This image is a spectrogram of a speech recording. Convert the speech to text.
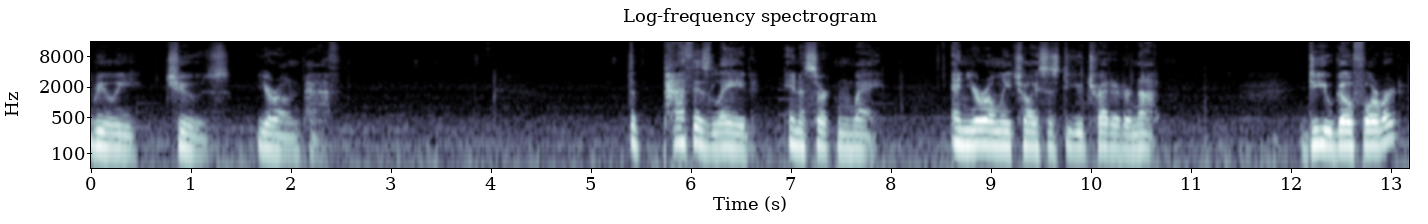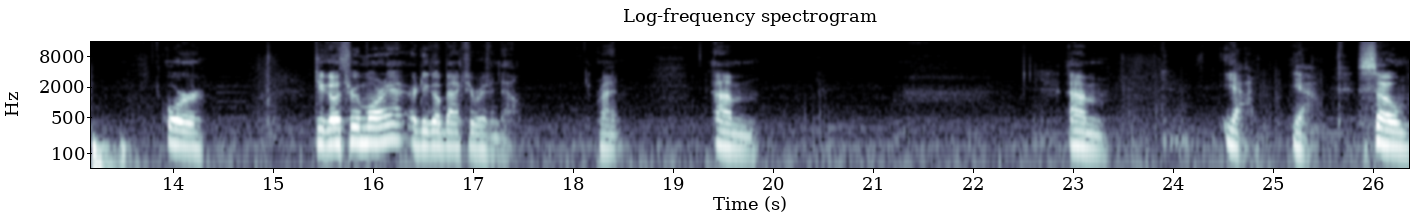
really choose your own path. The path is laid in a certain way, and your only choice is do you tread it or not? Do you go forward, or do you go through Moria, or do you go back to Rivendell? Right. Um. Um. Yeah. Yeah. So,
